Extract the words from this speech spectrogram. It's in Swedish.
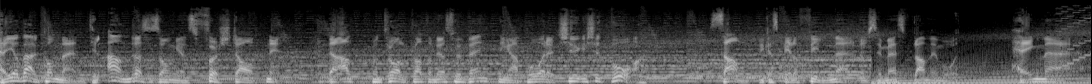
Hej och välkommen till andra säsongens första avsnitt. Där Allt Kontroll pratar om deras förväntningar på året 2022. Samt vilka spel och filmer de ser mest fram emot. Häng med!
